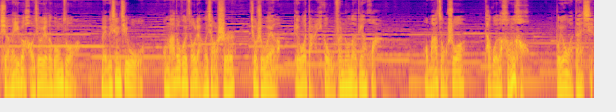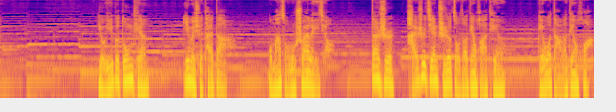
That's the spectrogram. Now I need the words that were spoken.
选了一个好就业的工作。每个星期五。我妈都会走两个小时，就是为了给我打一个五分钟的电话。我妈总说她过得很好，不用我担心。有一个冬天，因为雪太大，我妈走路摔了一跤，但是还是坚持着走到电话亭，给我打了电话。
